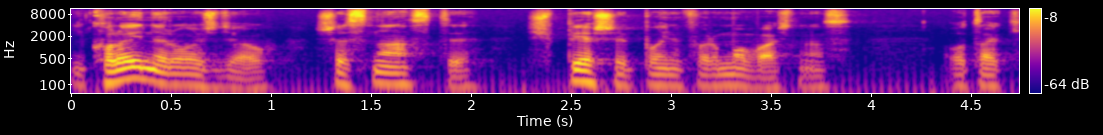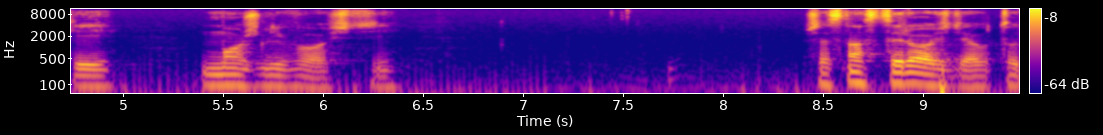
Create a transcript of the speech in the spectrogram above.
I kolejny rozdział, szesnasty, śpieszy poinformować nas o takiej możliwości. Szesnasty rozdział to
